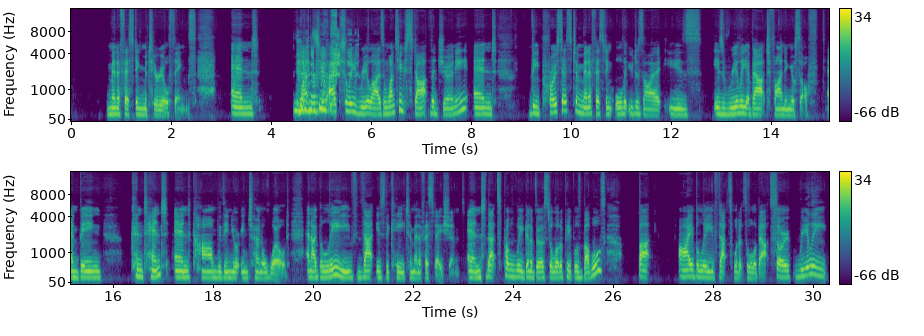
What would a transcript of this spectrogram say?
manifesting material things. And once you actually realize and once you start the journey and the process to manifesting all that you desire is is really about finding yourself and being content and calm within your internal world. And I believe that is the key to manifestation. And that's probably going to burst a lot of people's bubbles, but I believe that's what it's all about. So, really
